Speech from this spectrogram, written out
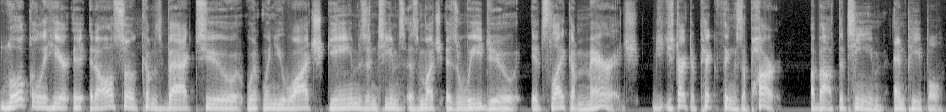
locally here, it, it also comes back to when, when you watch games and teams as much as we do, it's like a marriage. You start to pick things apart about the team and people.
